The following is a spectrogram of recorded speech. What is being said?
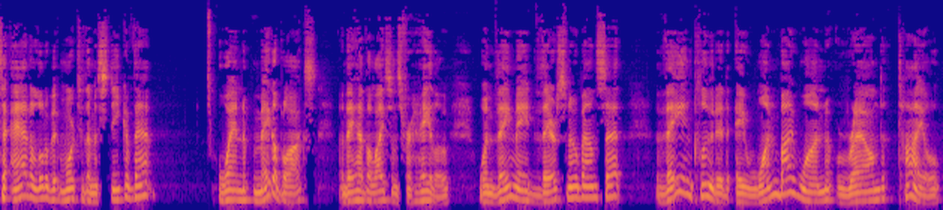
to add a little bit more to the mystique of that, when Mega Bloks, they have the license for Halo, when they made their Snowbound set, they included a one by one round tile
